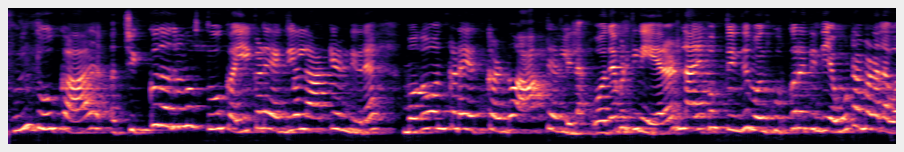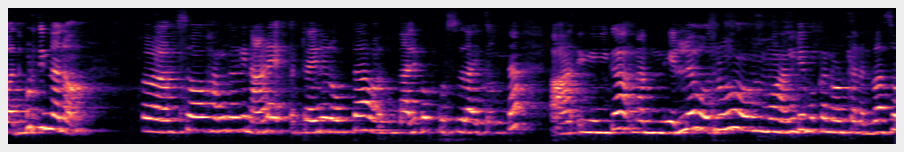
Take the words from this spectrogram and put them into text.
ಫುಲ್ ತೂಕ ಚಿಕ್ಕದಾದ್ರೂ ತೂಕ. ಈ ಕಡೆ ಎಗ್ಲಲ್ಲಿ ಹಾಕೊಂಡಿದ್ರೆ ಮಗ ಒಂದು ಕಡೆ ಎತ್ಕೊಂಡು ಆಗ್ತಾ ಇರಲಿಲ್ಲ. ಒದೇ ಬಿಡ್ತೀನಿ ಎರಡು ಲಾಲಿಪಾಪ್ ತಿಂದು ಒಂದು ಕುರ್ಕುರೆ ತಿಂದು, ಊಟ ಮಾಡಲ್ಲ, ಒದ್ಬಿಡ್ತೀನಿ ನಾನು. ಸೊ ಹಾಗಾಗಿ ನಾಳೆ ಟ್ರೈನಲ್ಲಿ ಹೋಗ್ತಾ ಒಂದು ಲಾಲಿಪಾಪ್ ಕುಡಿಸಿದ್ರಾಯ್ತು ಅಂತ ಈಗ ನಾನು ಎಲ್ಲೇ ಹೋದರೂ ಅಂಗಡಿ ಮುಖ ನೋಡ್ತಾನಲ್ವಾ? ಸೊ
